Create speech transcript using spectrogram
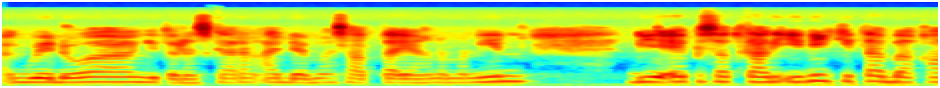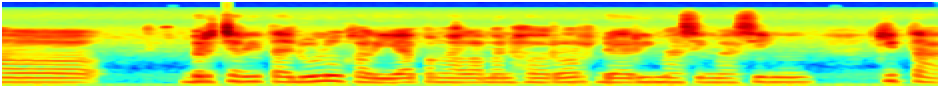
gue doang gitu. Nah sekarang ada Mas Sabta yang nemenin. Di episode kali ini kita bakal bercerita dulu kali ya pengalaman horor dari masing-masing kita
